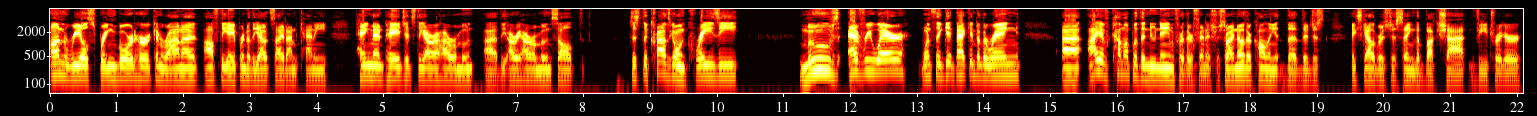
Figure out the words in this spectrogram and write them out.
unreal springboard Hurricane Rana off the apron to the outside on Kenny. Hangman Page hits the Orihara moon, uh, the Orihara moonsault. Just the crowd's going crazy. Moves everywhere once they get back into the ring. Uh, I have come up with a new name for their finisher, so I know they're calling it the. They're just Excalibur's just saying the buckshot V trigger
